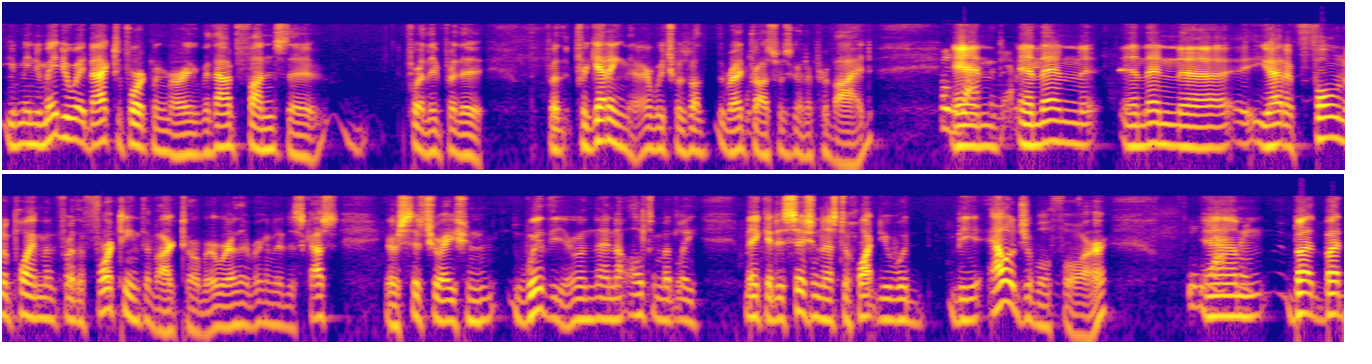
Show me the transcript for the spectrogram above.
You mean you made your way back to Fort McMurray without funds to, for the for the for the, for getting there, which was what the Red Cross was going to provide. exactly. and yeah. and then and then uh, you had a phone appointment for the 14th of October where they were going to discuss your situation with you and then ultimately make a decision as to what you would be eligible for. Exactly. Um, but but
